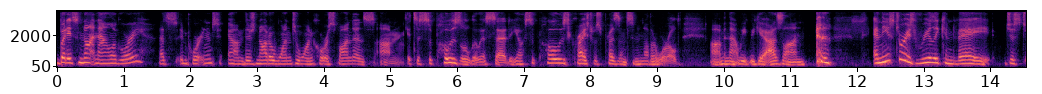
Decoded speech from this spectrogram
but it's not an allegory. That's important. Um, there's not a one-to-one correspondence. Um, it's a supposal, Lewis said. You know, suppose Christ was present in another world, um, and that we, we get Aslan. and these stories really convey just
